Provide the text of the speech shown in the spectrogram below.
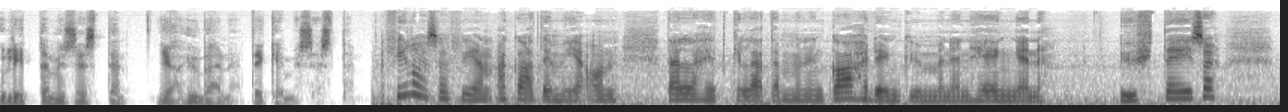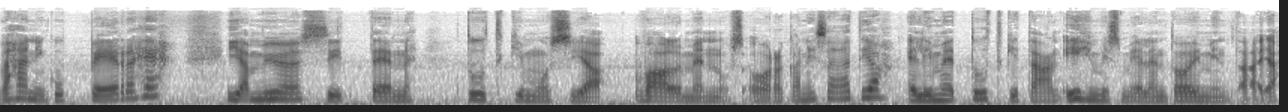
ylittämisestä ja hyvän tekemisestä. Filosofian akatemia on tällä hetkellä tämmöinen 20 hengen yhteisö, vähän niin kuin perhe ja myös sitten tutkimus- ja valmennusorganisaatio. Eli me tutkitaan ihmismielen toimintaa ja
